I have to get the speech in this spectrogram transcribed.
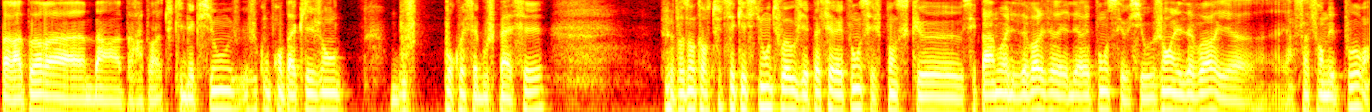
Par rapport à, ben, par rapport à toute l'inaction, je, je comprends pas que les gens bougent, pourquoi ça bouge pas assez. Je pose encore toutes ces questions, tu vois, où j'ai pas ces réponses et je pense que c'est pas à moi à les avoir, les, les réponses, c'est aussi aux gens à les avoir et, euh, et à s'informer pour.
